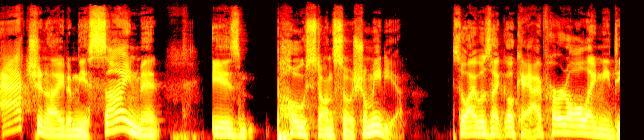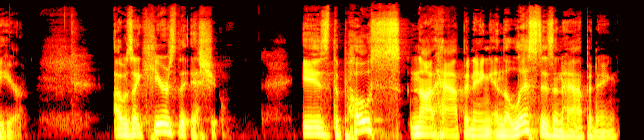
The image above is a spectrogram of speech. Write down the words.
action item, the assignment is post on social media. So I was like, okay, I've heard all I need to hear. I was like, here's the issue is the posts not happening and the list isn't happening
